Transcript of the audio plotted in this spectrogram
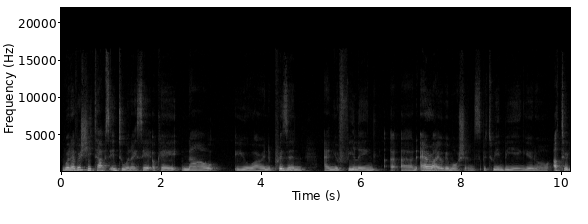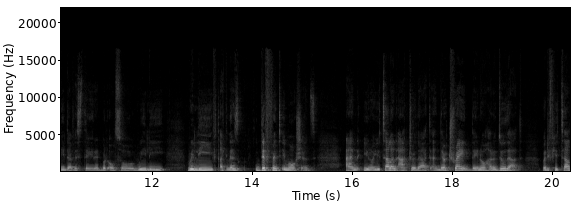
whatever she taps into when i say okay now you are in a prison and you're feeling a, an array of emotions between being you know utterly devastated but also really relieved. Like there's different emotions. And you know, you tell an actor that and they're trained, they know how to do that. But if you tell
